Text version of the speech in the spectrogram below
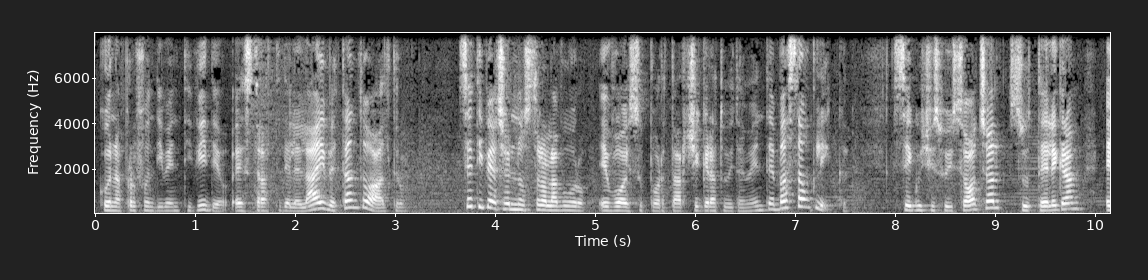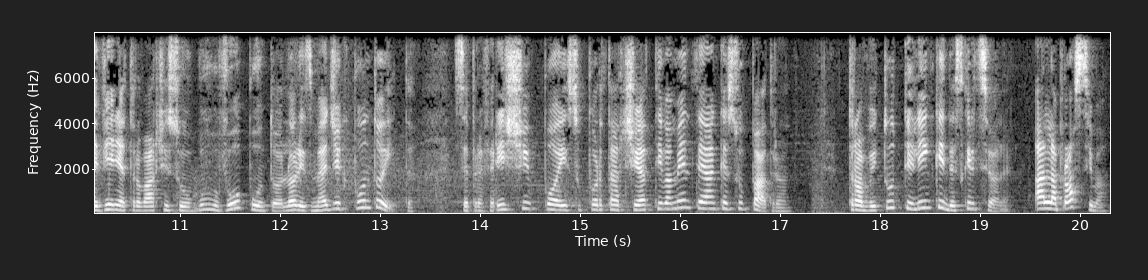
con approfondimenti video, estratti delle live e tanto altro. Se ti piace il nostro lavoro e vuoi supportarci gratuitamente, basta un clic. Seguici sui social, su Telegram e vieni a trovarci su www.lorismagic.it. Se preferisci, puoi supportarci attivamente anche su Patreon. Trovi tutti i link in descrizione. Alla prossima!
